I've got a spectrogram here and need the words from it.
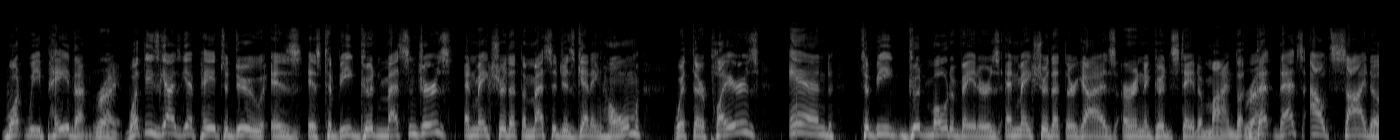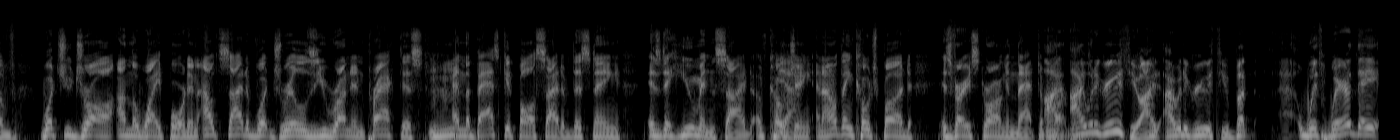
what we pay them. Right. What these guys get paid to do is is to be good messengers and make sure that the message is getting home with their players and to be good motivators and make sure that their guys are in a good state of mind. Th- Right. That that's outside of what you draw on the whiteboard and outside of what drills you run in practice. Mm-hmm. And the basketball side of this thing is the human side of coaching. Yeah. And I don't think Coach Bud is very strong in that department. I would agree with you. I, I would agree with you. But uh, with where they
